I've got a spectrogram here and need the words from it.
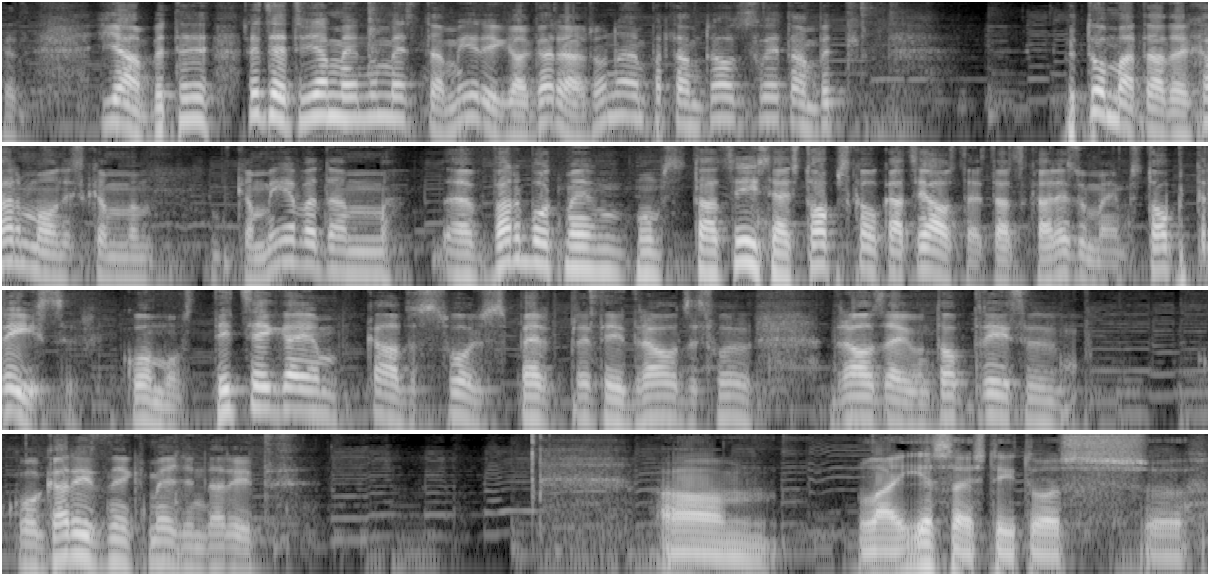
Kad, jā, bet eh, redziet, ja mē, nu, mēs tā mierīgā garā runājam par tām daudzas lietām, bet Bet tomēr tādai harmoniskam kam ievadam, eh, varbūt mums tāds īsais tops kaut kāds jāuztais, tāds kā rezumējums. Top 3, ko mums ticīgajam, kādus soļus spērt pretī draudzes, draudzēji, un top 3, ko garīdznieki mēģina darīt. um, lai iesaistītos uh,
